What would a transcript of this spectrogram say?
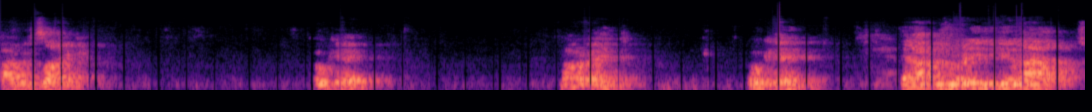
I was like, okay, all right, okay. And I was ready to get out.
